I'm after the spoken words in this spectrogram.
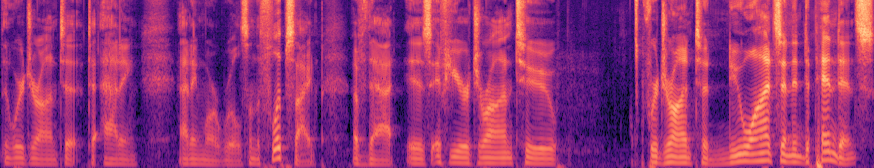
that we're drawn to to adding adding more rules. On the flip side of that is if you're drawn to if we're drawn to nuance and independence,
